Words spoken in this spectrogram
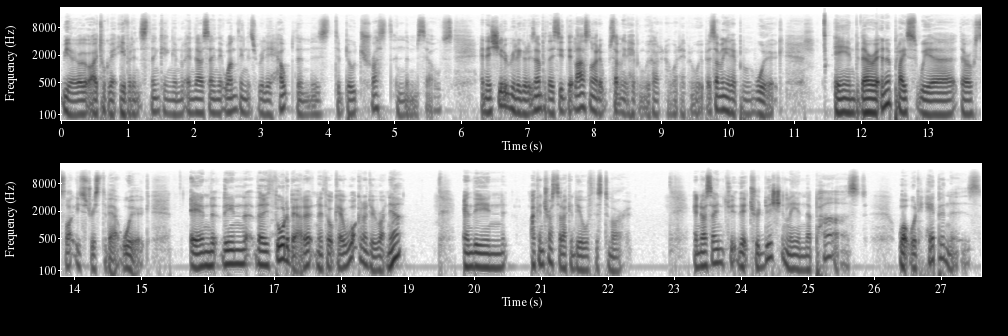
you know, I talk about evidence thinking, and, and they were saying that one thing that's really helped them is to build trust in themselves. And they shared a really good example. They said that last night something had happened at work. I don't know what happened at work, but something had happened at work. And they were in a place where they were slightly stressed about work. And then they thought about it and they thought, okay, what can I do right now? And then I can trust that I can deal with this tomorrow. And I was saying that traditionally in the past, what would happen is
